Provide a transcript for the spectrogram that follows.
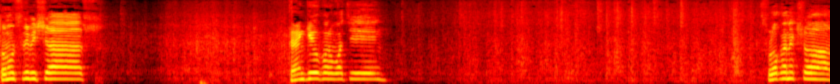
Tanushree Biswas. Thank you for watching slow connection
